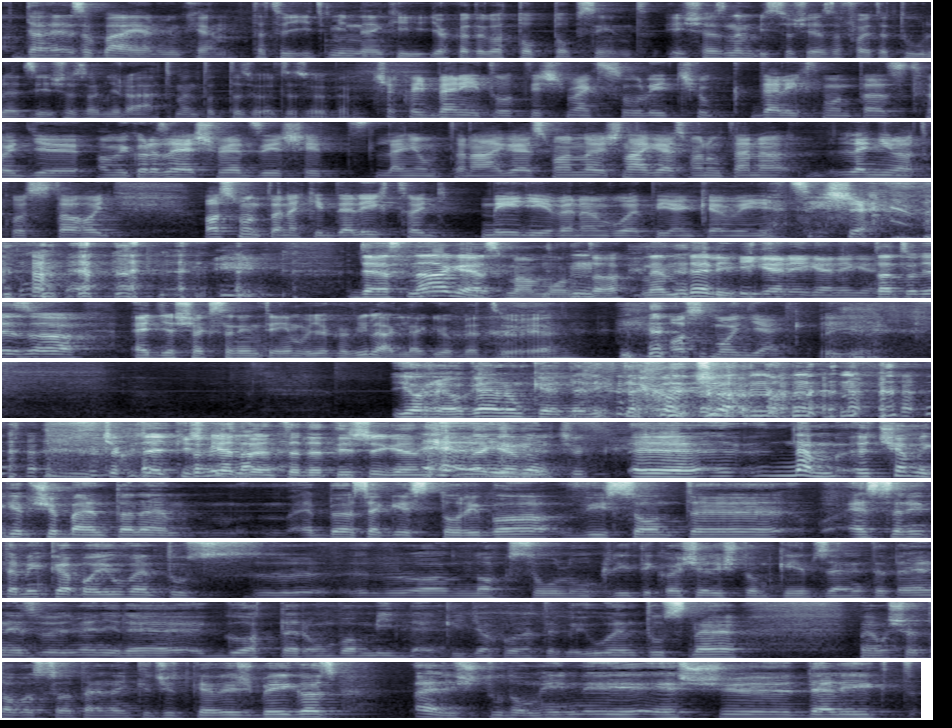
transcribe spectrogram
de ez a Bayernünken, tehát hogy itt mindenki gyakorlatilag a top-top szint, és ez nem biztos, hogy ez a fajta túledzés az annyira átment ott az öltözőben. Csak hogy Benitót is megszólítsuk, Delikt mondta azt, hogy amikor az első edzését lenyomta Nagelsmann, és Nagelsmann utána lenyilatkozta, hogy azt mondta neki Delikt, hogy négy éve nem volt ilyen kemény edzése. De ezt Nagelsmann mondta, nem Delik. Igen, igen, igen. Tehát, hogy ez a egyesek szerint én vagyok a világ legjobb edzője. Azt mondják. Igen. Ja, reagálnom kell Delikte kapcsolatban. Csak hogy egy kis kedvencedet is, igen, megemlítsük. Nem, semmiképp sem bántanám ebbe az egész sztoriba, viszont ez szerintem inkább a Juventusnak szóló kritika, és el is tudom képzelni, tehát elnézve, hogy mennyire gatteron van mindenki gyakorlatilag a Juventusnál, mert most a tavasszal talán egy kicsit kevésbé igaz, el is tudom hinni, és Delikt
